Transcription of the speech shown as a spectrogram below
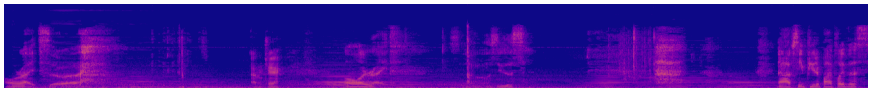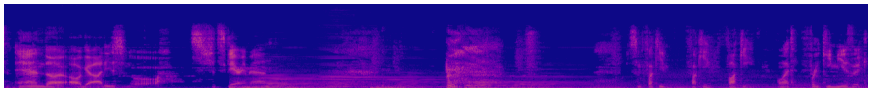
Alright, so uh, I don't care. Alright, so let's do this. Now I've seen PewDiePie play this, and uh, oh god, he's oh, shit's scary, man. Some fucky, fucky, fucky, what? Freaky music.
